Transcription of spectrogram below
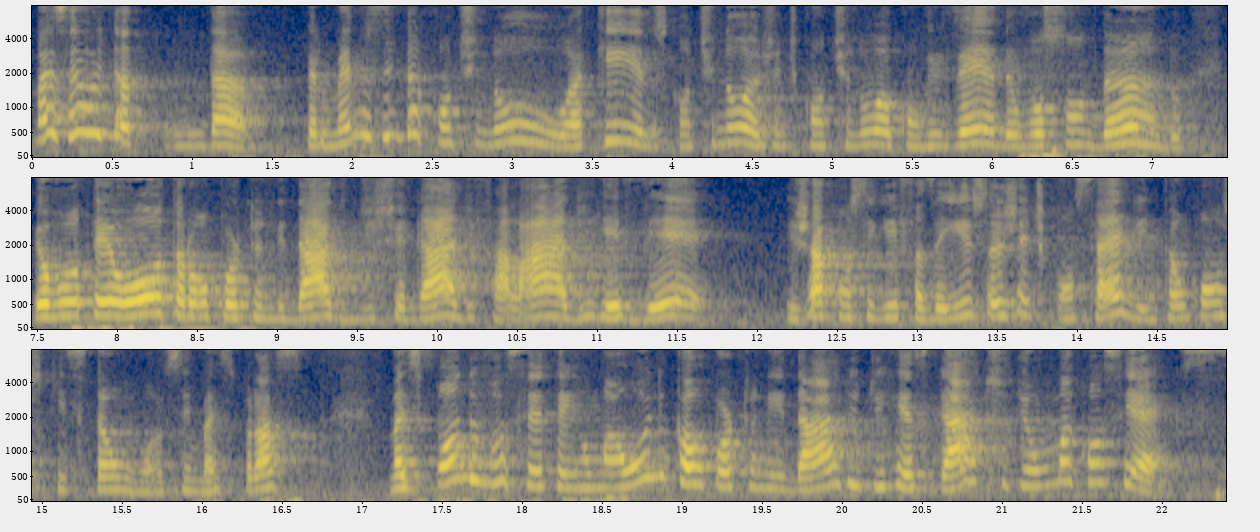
mas eu ainda, ainda, pelo menos ainda continuo aqui, eles continuam, a gente continua convivendo, eu vou sondando, eu vou ter outra oportunidade de chegar, de falar, de rever, e já consegui fazer isso, a gente consegue, então com os que estão assim mais próximos. Mas quando você tem uma única oportunidade de resgate de uma consciência,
